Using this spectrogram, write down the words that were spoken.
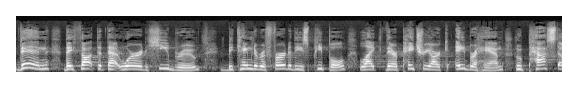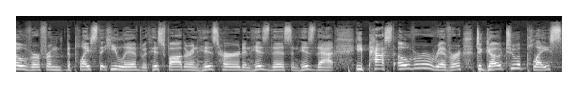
Then they thought that that word Hebrew became to refer to these people like their patriarch Abraham, who passed over from the place that he lived with his father and his herd and his this and his that. He passed over a river to go to a place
